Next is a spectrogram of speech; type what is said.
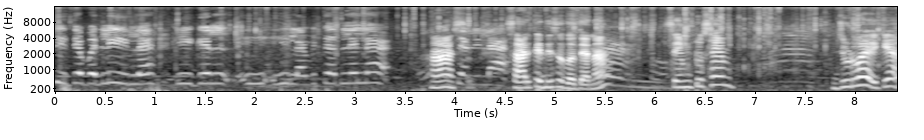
तिच्या बदली हिला विचारलेलं हा सारखे दिसत होत्या ना? सेम टू सेम जुडवा आहे क्या?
